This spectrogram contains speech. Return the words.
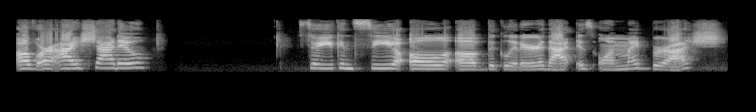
of our eyeshadow so you can see all of the glitter that is on my brush.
